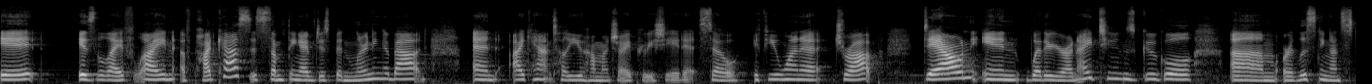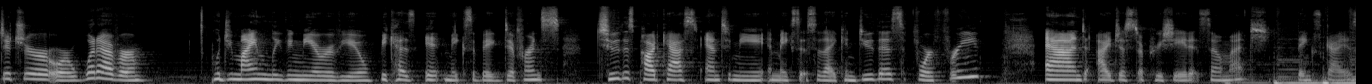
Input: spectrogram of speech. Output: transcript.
It is the lifeline of podcasts. It's something I've just been learning about, and I can't tell you how much I appreciate it. So if you want to drop down in whether you're on iTunes, Google, um, or listening on Stitcher or whatever, would you mind leaving me a review? Because it makes a big difference to this podcast and to me. It makes it so that I can do this for free. And I just appreciate it so much. Thanks, guys.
